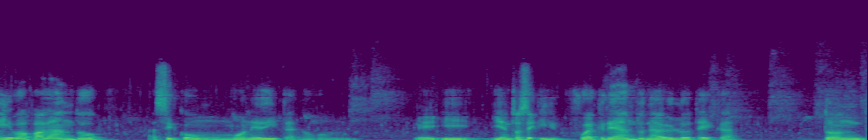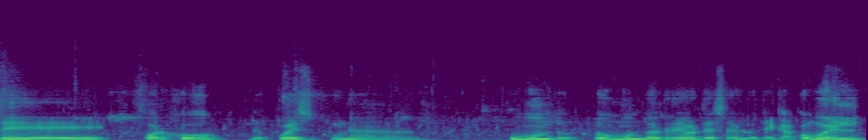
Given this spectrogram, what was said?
iba pagando así con moneditas, ¿no? Eh, y, y, entonces y fue creando una biblioteca donde forjó después una, un mundo, todo un mundo alrededor de esa biblioteca. Como él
